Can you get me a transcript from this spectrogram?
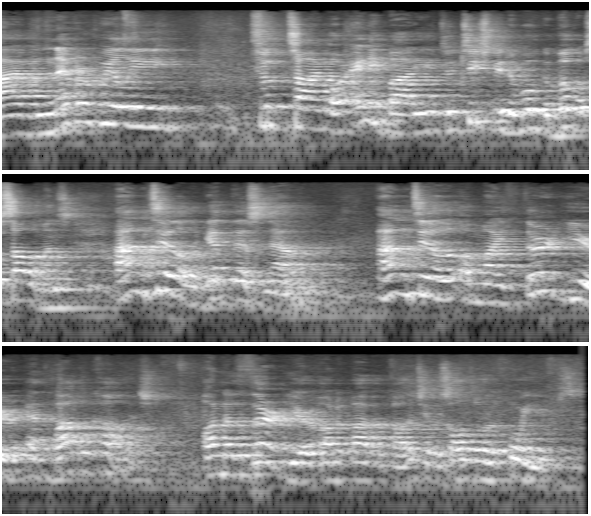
I've never really took time or anybody to teach me the book, the book of Solomon's until, get this now, until on my third year at Bible college. On the third year on the Bible college, it was all over four years.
